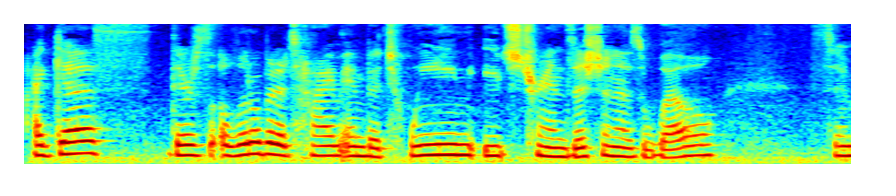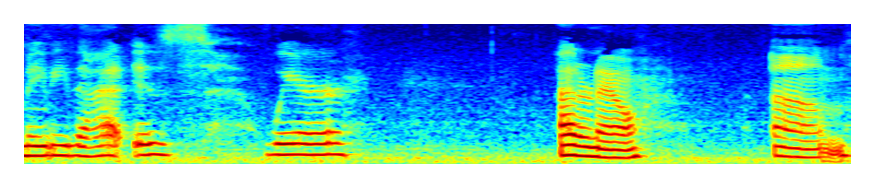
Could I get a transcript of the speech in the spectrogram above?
I guess there's a little bit of time in between each transition as well. So maybe that is where, I don't know. Um,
